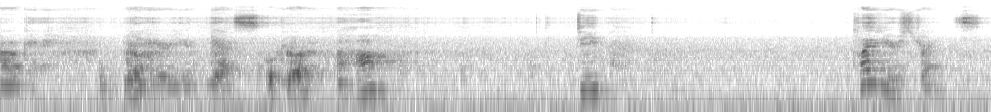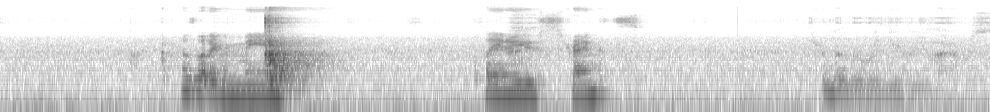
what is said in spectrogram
Okay. Yeah? I hear you. Yes. Okay. Uh huh. Deep. Play to your strengths. What does that even mean? Play to your strengths? Do you remember when you relapsed?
